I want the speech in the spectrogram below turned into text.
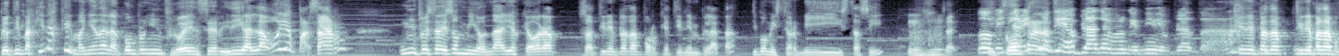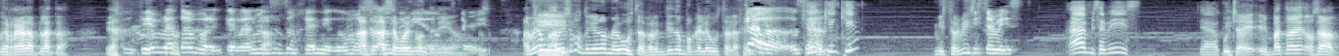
Pero ¿te imaginas que mañana la compra un influencer y diga, la voy a pasar? Un influencer de esos millonarios que ahora, o sea, tienen plata porque tienen plata, tipo Mr. Beast, así. No, Y Mr. Beast no tiene plata porque tiene plata. Tiene plata, tiene plata porque regala plata. Tiene plata porque realmente es un genio. Como Hace, hace hace buen contenido. A mí, no- Sí. a mí ese contenido no me gusta, pero entiendo por qué le gusta a la gente. Claro, o sea, ¿quién, quién, quién? Mr. Beast. Mr. Beast. Ah, Mr. Beast. Ya, ok. Escucha, el pata, o sea,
